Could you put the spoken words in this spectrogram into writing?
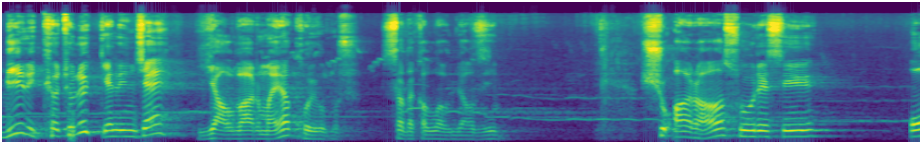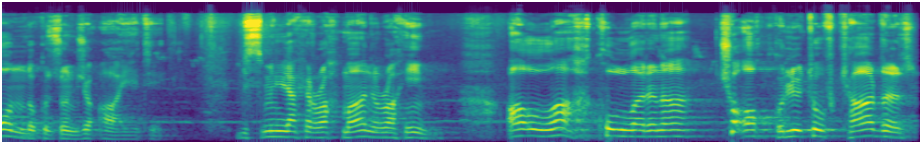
bir kötülük gelince yalvarmaya koyulur. Sadakallahul azim. Şu Ara suresi 19. ayeti. Bismillahirrahmanirrahim. Allah kullarına çok lütufkardır.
